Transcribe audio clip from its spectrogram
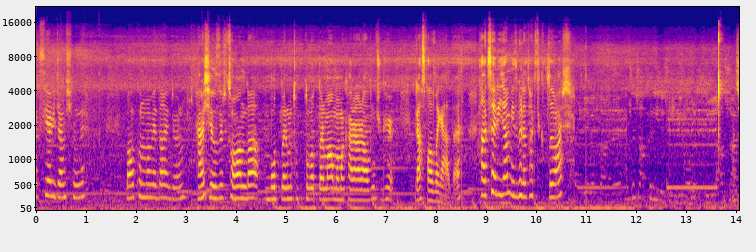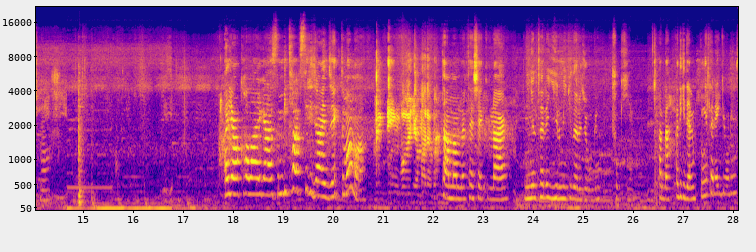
Taksi arayacağım şimdi. Balkonuma veda ediyorum. Her şey hazır. Son anda botlarımı, topuklu botlarımı almama kararı aldım çünkü biraz fazla geldi. Taksi arayacağım. İzmir'de taksi kıtlığı var. Alo kolay gelsin. Bir taksi rica edecektim ama. Bulacağım araba. Tamamdır teşekkürler. İngiltere 22 derece bugün. Çok iyi. Hadi hadi gidelim. İngiltere'ye gidiyoruz.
